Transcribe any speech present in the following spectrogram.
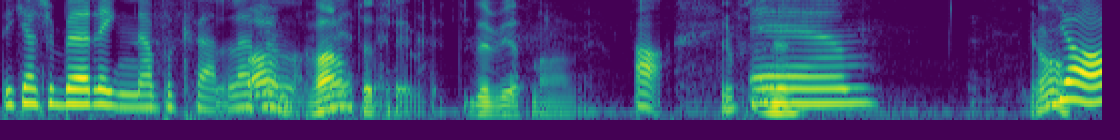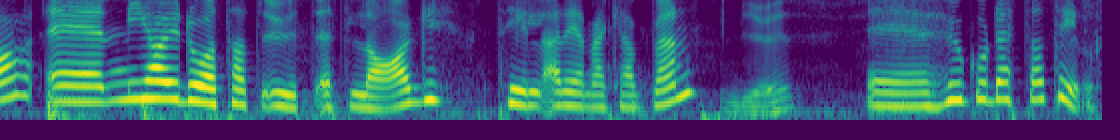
Det kanske börjar regna på kvällen eller Varmt, något, varmt är vet trevligt. Det vet man aldrig. Det får vi se. Ehm, Ja. ja, eh, ni har ju då tagit ut ett lag till Arenakampen. Yes. Eh, hur går detta till?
